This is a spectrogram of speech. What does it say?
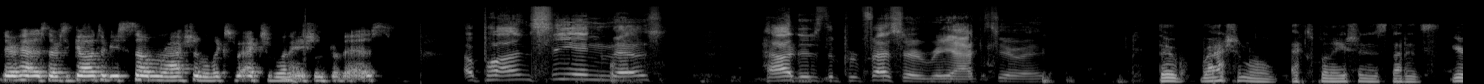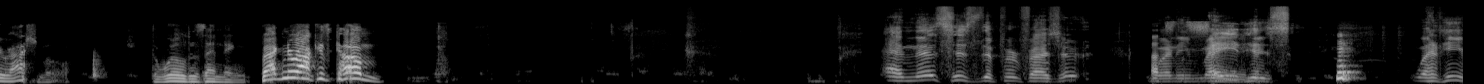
There has, there's got to be some rational ex- explanation for this. Upon seeing this, how does the professor react to it? The rational explanation is that it's irrational. The world is ending. Ragnarok has come! And this is the professor That's when he the made his when he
